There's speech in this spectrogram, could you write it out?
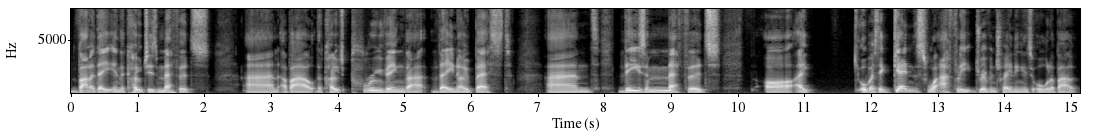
validating the coach's methods and about the coach proving that they know best. And these methods are almost against what athlete driven training is all about.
